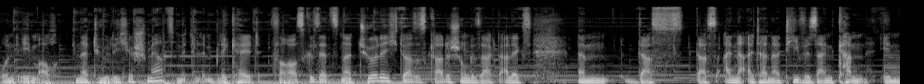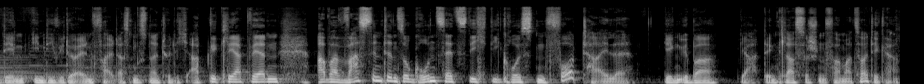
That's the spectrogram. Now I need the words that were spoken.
und eben auch natürliche Schmerzmittel im Blick hält. Vorausgesetzt natürlich, du hast es gerade schon gesagt, Alex, ähm, dass das eine Alternative sein kann in dem individuellen Fall. Das muss natürlich abgeklärt werden. Aber was sind denn so grundsätzlich die größten Vorteile gegenüber ja, den klassischen Pharmazeutika.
